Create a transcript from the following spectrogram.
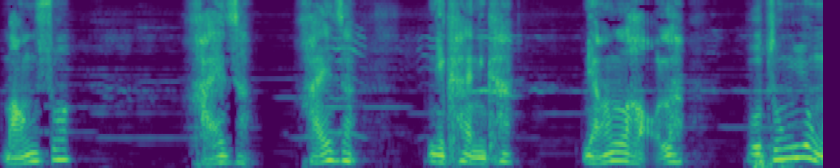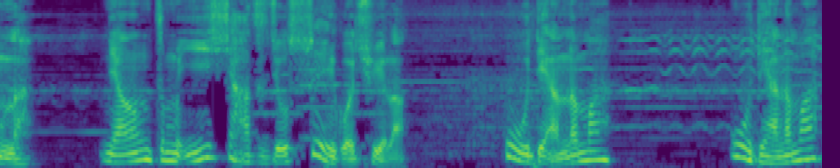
忙说：“孩子，孩子，你看，你看，娘老了，不中用了。娘怎么一下子就睡过去了？误点了吗？误点了吗？”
